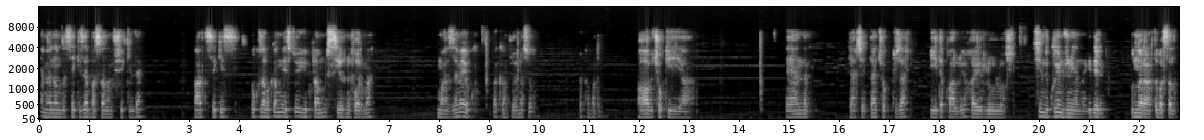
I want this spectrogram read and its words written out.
Hemen onu da 8'e basalım şu şekilde. Artı 8. 9'a bakalım ne istiyor? Yıpranmış siyah üniforma. Malzeme yok. Bakalım şöyle nasıl. Bakamadım. Abi çok iyi ya. Beğendim. Gerçekten çok güzel. İyi de parlıyor. Hayırlı uğurlu olsun. Şimdi kuyumcunun yanına gidelim. Bunları artı basalım.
